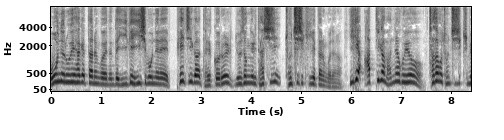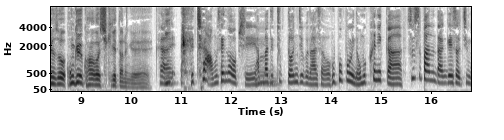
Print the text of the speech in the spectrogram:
5년 후에 하겠다는 거였는데 이게 25년에 폐지가 될 거를 윤석열이 다시 존치시키겠다는 거잖아. 이게 앞뒤가 맞냐고요. 자사고 존치시키면서 공교육 강화가 시키겠다는 게. 그러니까 애초에 아무 생각 없이 한마디 툭 던지고 나서 후폭풍이 너무 크니까 수습하는 단계에서 지금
